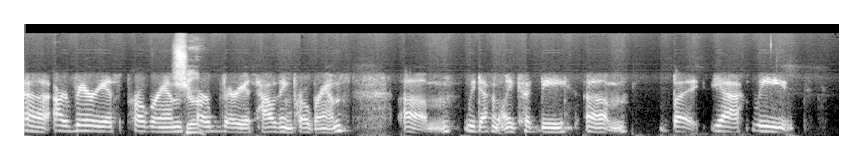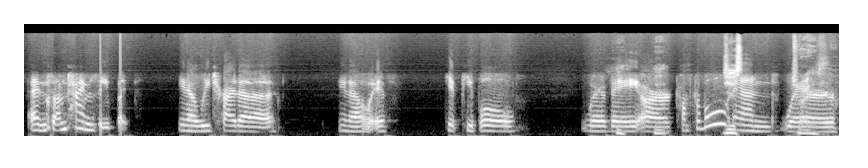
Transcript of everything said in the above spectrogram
uh, our various programs, sure. our various housing programs. Um, we definitely could be, um, but yeah, we and sometimes we, but you know, we try to, you know, if get people where they are comfortable Just and where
